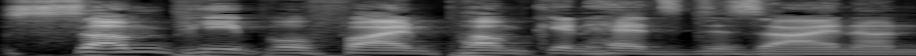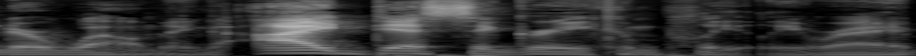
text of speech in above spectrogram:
some people find Pumpkinhead's design underwhelming. I disagree completely, right?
